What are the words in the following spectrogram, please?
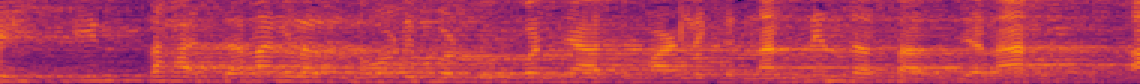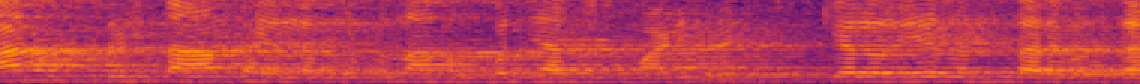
ಇಷ್ಟು ಇಂತಹ ಜನಗಳನ್ನು ನೋಡಿಕೊಂಡು ಉಪನ್ಯಾಸ ಮಾಡಲಿಕ್ಕೆ ನನ್ನಿಂದ ಸಾಧ್ಯನಾ? ನಾನು ಅಂತ ಎಲ್ಲ ಕೊಟ್ಟು ನಾನು ಉಪನ್ಯಾಸ ಮಾಡಿದರೆ ಕೆಲವರು ಏನಂತಾರೆ ಗೊತ್ತಾ?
